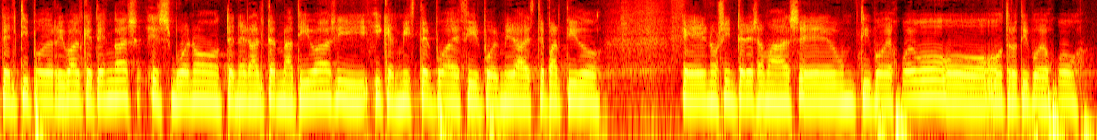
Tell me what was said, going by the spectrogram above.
del tipo de rival que tengas, es bueno tener alternativas y, y que el míster pueda decir, pues mira, este partido eh, nos interesa más eh, un tipo de juego o otro tipo de juego.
